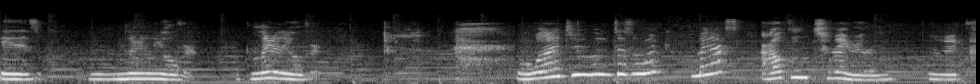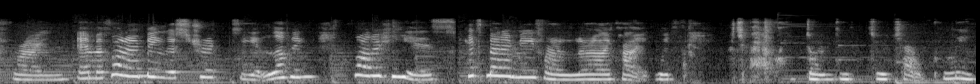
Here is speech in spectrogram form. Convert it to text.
is literally over. Like literally over. What will I do when it doesn't work? You might ask. I'll go to my room like crying. And my father being the strict yet loving father he is, gets mad at me for literally crying. Which, which by the way, don't do to your child, please.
